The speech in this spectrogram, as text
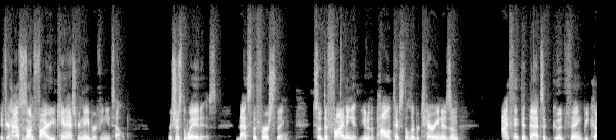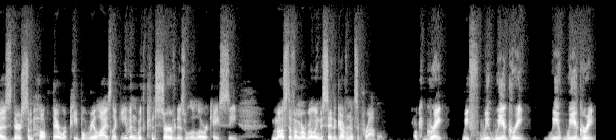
If your house is on fire, you can't ask your neighbor if he needs help. It's just the way it is. That's the first thing. So defining it, you know, the politics, the libertarianism, I think that that's a good thing because there's some hope there where people realize, like, even with conservatives with a lowercase c, most of them are willing to say the government's a problem. Okay, great. We we we agree. We we agree.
